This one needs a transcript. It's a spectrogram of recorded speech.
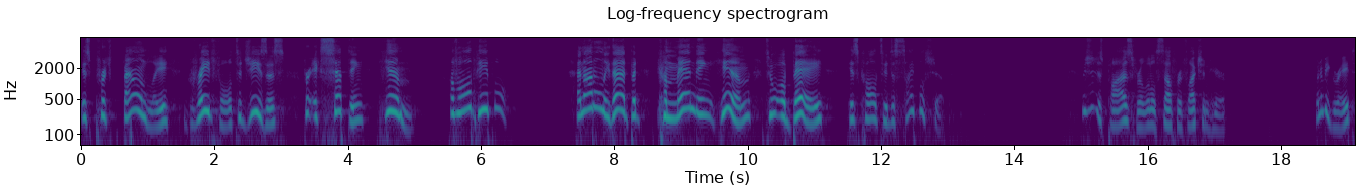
is profoundly grateful to Jesus for accepting him, of all people. And not only that, but commanding him to obey his call to discipleship. We should just pause for a little self reflection here. Wouldn't it be great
